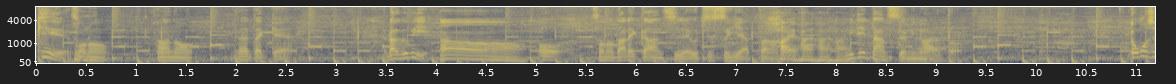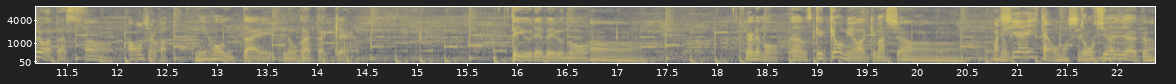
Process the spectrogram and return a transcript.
きそのあの何だっけ。ラグビーあをその誰かんちで映す日やったので、はいはいはいはい。見てたんですよ箕浦と、面白かったです。あ面白かった。日本対の何やったっけ？っていうレベルの。うあでもあのき興味は湧きましたよ。んうんうん。まあ試合自体面白い面白い時代と、うん。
